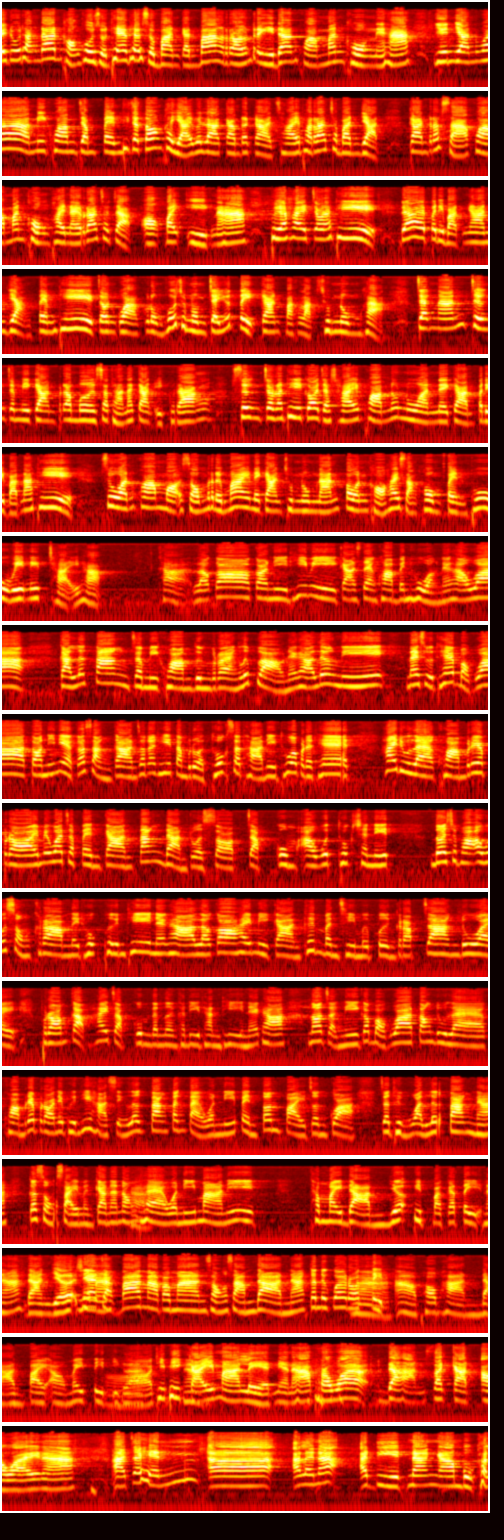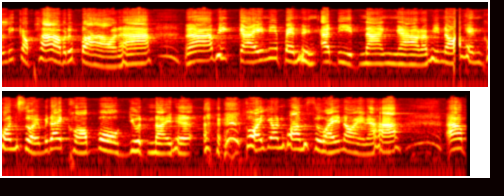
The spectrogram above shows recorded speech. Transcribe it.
ไปดูทางด้านของคุณสุเทพเทพสุบรรณกันบ้างร้อยตรีด้านความมั่นคงนะฮะยืนยันว่ามีความจำเป็นที่จะต้องขยายเวลาการประกาศใช้พระราชบัญญัติ การรักษาความมั่นคงภายในราชจักรออกไปอีกนะฮะเพื่อให้เจ้าหน้าที่ได้ปฏิบัติงานอย่างเต็มที่จนกว่ากลุ่มผู้ชุมนุมจะยุติการปักหลักชุมนุมค่ะ จากนั้นจึงจะมีการประเมินสถานการณ์อีกครั้ง ซึ่งเจ้าหน้าที่ก็จะใช้ความนุ่นวลในการปฏิบัติหน้าที่ ส่วนความเหมาะสมหรือไม่ในการชุมนุมนั้น ตนขอให้สังคมเป็นผู้วินิจฉัยค่ะ ค่ะ แล้วก็กรณีที่มีการแสดงความเป็นห่วงนะคะว่าการเลือกตั้งจะมีความรุนแรงหรือเปล่านะคะเรื่องนี้นายสุเทพบอกว่าตอนนี้เนี่ยก็สั่งการเจ้าหน้าที่ตำรวจทุกสถานีทั่วประเทศ ให้ดูแลความเรียบร้อย ไม่ว่าจะเป็นการตั้งด่านตรวจสอบจับกลุ่มอาวุธทุกชนิด โดยเฉพาะอาวุธสงครามในทุกพื้นที่นะคะ แล้วก็ให้มีการขึ้นบัญชีมือปืนรับจ้างด้วย พร้อมกับให้จับกลุ่มดำเนินคดีทันทีนะคะ นอกจากนี้ก็บอกว่าต้องดูแลความเรียบร้อยในพื้นที่หาเสียงเลือกตั้งตั้งแต่วันนี้เป็นต้นไปจนกว่าจะถึงวันเลือกตั้งนะ ก็สงสัยเหมือนกันนะน้องแพรวันนี้มานี่ ทำไมด่านเยอะผิดปกตินะ ด่านเยอะใช่เนี่ยไหม จากบ้านมาประมาณ2อสามด่านนะ ก็นึกว่ารถอ่า ติดอ้าวพอผ่านด่านไปอ้าวไม่ติดอีกแล้ว ที่พี่นะไกด์มาเลทเนี่ยนะคะเพราะว่าด่านสกัดเอาไว้นะ อาจจะเห็นอ่าอะไรนะ อดีตนางงามบุคลิกภาพหรือเปล่านะคะนะพี่ไกด์นี่เป็นถึงอดีตนางงามนะพี่น้องเห็นคนสวยไม่ได้ขอโบกหยุดหน่อยเถอะ ขอย้อนความสวยหน่อยนะคะ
